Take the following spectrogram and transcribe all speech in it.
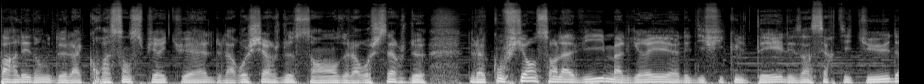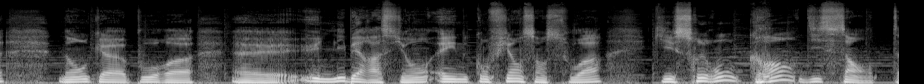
parler de la croissance spirituelle, de la recherche de sens, de la recherche de, de la confiance en la vie malgré les difficultés, les incertitudes, donc pour une libération et une confiance en soi qui seront grandissantes.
